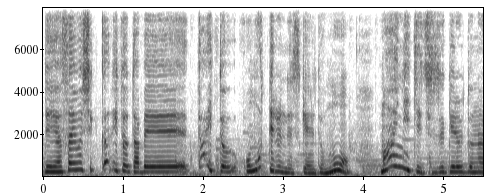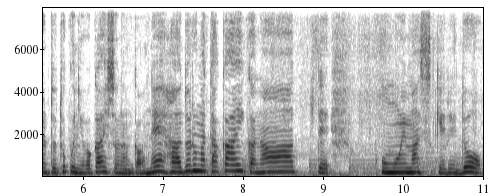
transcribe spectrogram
で野菜をしっかりと食べたいと思ってるんですけれども毎日続けるとなると特に若い人なんかはねハードルが高いかなって思いますけれど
